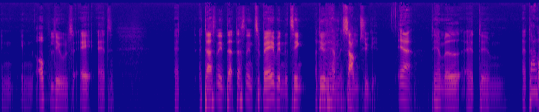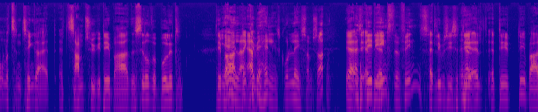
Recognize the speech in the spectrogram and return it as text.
en, en oplevelse af, at der, er sådan en, der, der er sådan en tilbagevendende ting, og det er jo det her Mhm. med samtykke. Ja, Det her med, at, øhm, at der er nogen, der tænker, at, at samtykke, det er bare the silver bullet. Det det er ja, eller det er vi- behandlingsgrundlag som sådan. Ja, altså, det er det at, eneste, der findes. At lige præcis, at, Ja. det, er alt, at det, det er bare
